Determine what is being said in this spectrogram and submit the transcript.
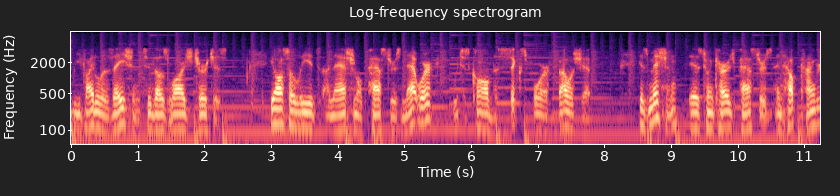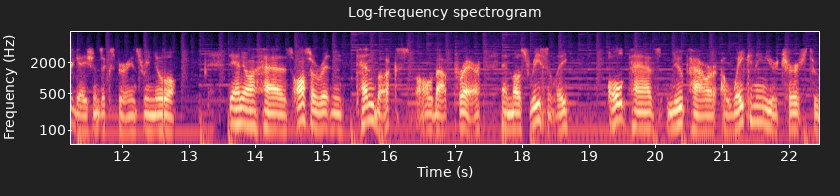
revitalization to those large churches. He also leads a national pastors network, which is called the 6 4 Fellowship. His mission is to encourage pastors and help congregations experience renewal. Daniel has also written 10 books all about prayer, and most recently, Old Paths, New Power Awakening Your Church Through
